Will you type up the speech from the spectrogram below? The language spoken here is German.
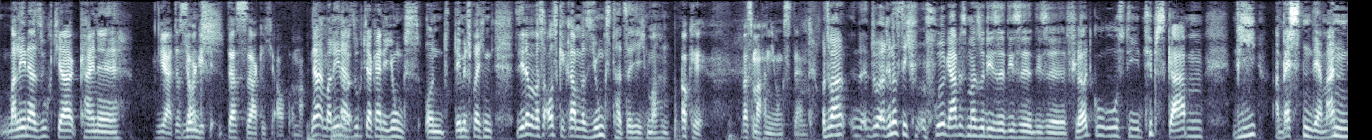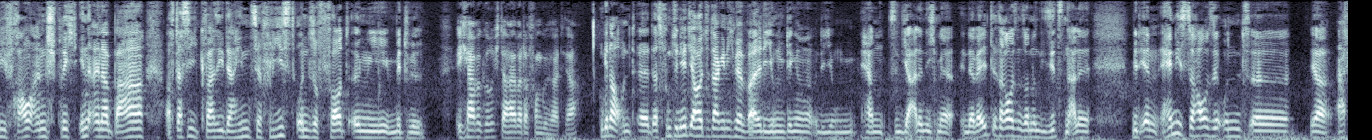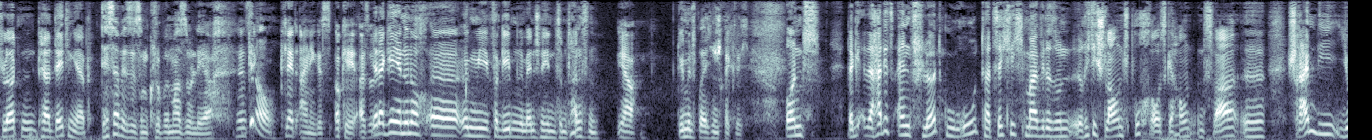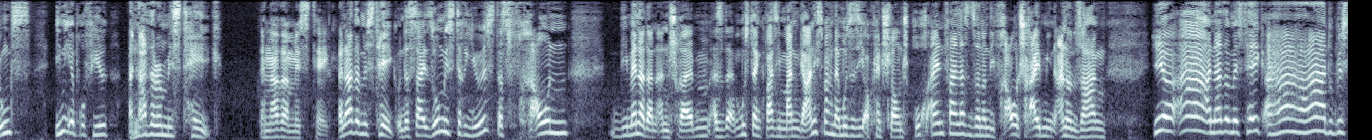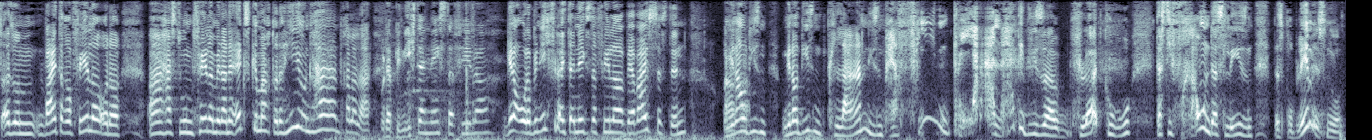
Marlena sucht ja keine. Ja, das sage ich, das sag ich auch immer. Na, Marlena Aber- sucht ja keine Jungs und dementsprechend sie hat aber was ausgegraben, was Jungs tatsächlich machen. Okay, was machen Jungs denn? Und zwar, du erinnerst dich, früher gab es mal so diese diese diese Flirt-Gurus, die Tipps gaben, wie am besten der Mann die Frau anspricht in einer Bar, auf dass sie quasi dahin zerfließt und sofort irgendwie mit will. Ich habe Gerüchte halber davon gehört, ja. Genau, und äh, das funktioniert ja heutzutage nicht mehr, weil die jungen Dinger und die jungen Herren sind ja alle nicht mehr in der Welt da draußen, sondern die sitzen alle mit ihren Handys zu Hause und äh, ja, flirten per Dating-App. Deshalb ist es im Club immer so leer. Das Genau. Klärt einiges. Okay, also Ja, da gehen ja nur noch äh, irgendwie vergebene Menschen hin zum Tanzen. ja, Dementsprechend. schrecklich. Und da, da hat jetzt ein Flirt-Guru tatsächlich mal wieder so einen richtig schlauen Spruch rausgehauen. Und zwar äh, schreiben die Jungs in ihr Profil Another Mistake. Another mistake. Another Mistake. Und das sei so mysteriös, dass Frauen die Männer dann anschreiben. Also da muss dann quasi Mann gar nichts machen, da muss er sich auch keinen schlauen Spruch einfallen lassen, sondern die Frauen schreiben ihn an und sagen, hier, ah, another mistake, aha, aha, du bist also ein weiterer Fehler oder ah, hast du einen Fehler mit deiner Ex gemacht oder hier und ha, tralala. Oder bin ich dein nächster Fehler? Genau, oder bin ich vielleicht dein nächster Fehler? Wer weiß das denn? Und Aha. genau diesen, genau diesen Plan, diesen perfiden Plan hatte dieser Flirt-Guru, dass die Frauen das lesen. Das Problem ist nur,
